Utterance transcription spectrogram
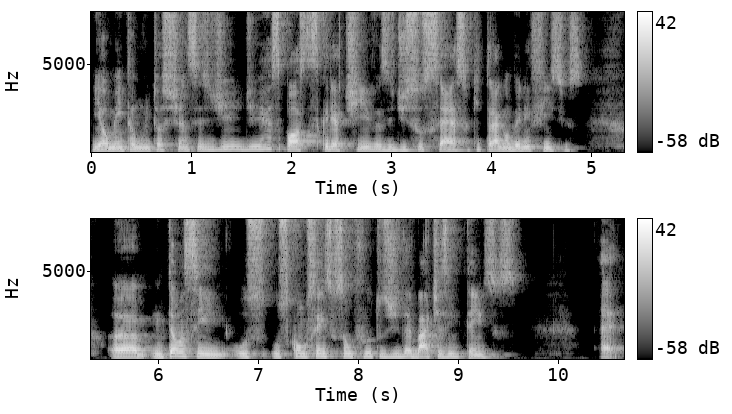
e aumenta muito as chances de, de, respostas criativas e de sucesso que tragam benefícios. Uh, então, assim, os, os, consensos são frutos de debates intensos. É,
